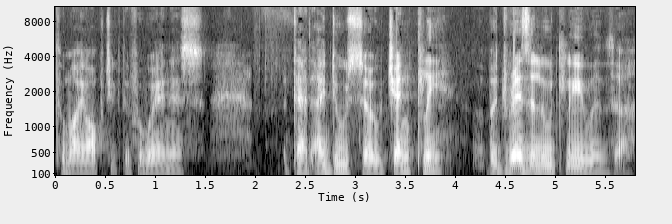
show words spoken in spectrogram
to my object of awareness, that I do so gently but resolutely with uh,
